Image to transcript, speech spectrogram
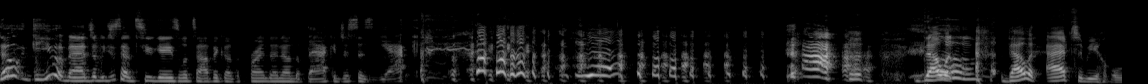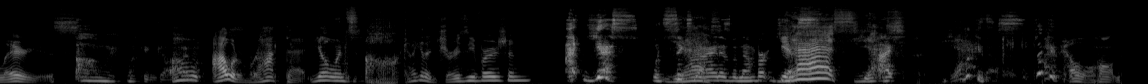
No, can you imagine? We just have two gays, one topic on the front, then on the back it just says yak. Yeah, that would oh, that would actually be hilarious. oh my fucking god! Oh, I would rock that. Yo, and oh, can I get a jersey version? I, yes, with six Yes. nine is the number. Yes. Yes, yes, yes. Look at us. Look at Hold on, hold on.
